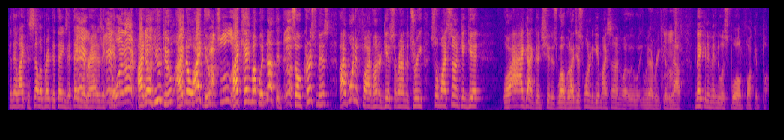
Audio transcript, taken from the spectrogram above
and they like to celebrate the things that they Hey, never had as a hey, kid. why not? I know you do. I know I do. Absolutely. I came up with nothing. Yeah. So Christmas, I wanted 500 gifts around the tree so my son can get. Well, I got good shit as well, but I just wanted to give my son wha- wha- whatever he could Mm-hmm. without making him into a spoiled fucking punk.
